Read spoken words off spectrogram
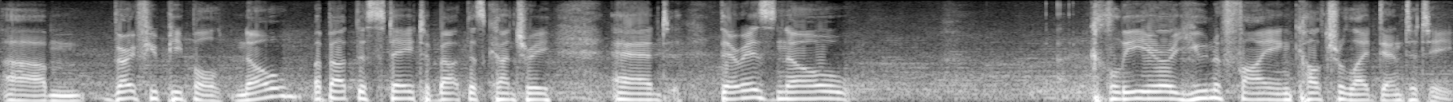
Um, very few people know about this state, about this country, and there is no clear, unifying cultural identity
